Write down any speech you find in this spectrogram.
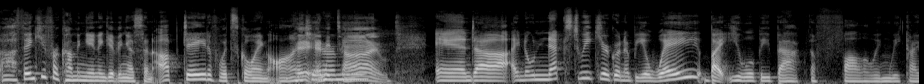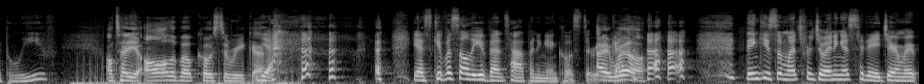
Uh, thank you for coming in and giving us an update of what's going on, Hey, Jeremy. anytime. And uh, I know next week you're going to be away, but you will be back the following week, I believe. I'll tell you all about Costa Rica. Yeah. yes, give us all the events happening in Costa Rica. I will. Thank you so much for joining us today, Jeremy,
